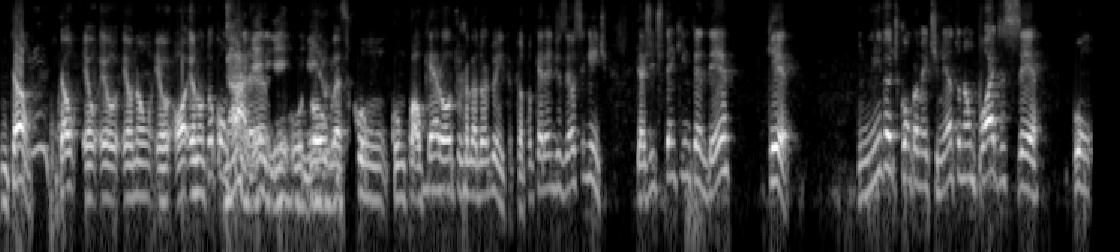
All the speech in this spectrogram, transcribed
Então, então eu, eu, eu não eu, eu não estou comparando não, ninguém, ninguém, o Douglas ninguém. com, com qualquer outro jogador do Inter. O que eu estou querendo dizer é o seguinte: que a gente tem que entender que o nível de comprometimento não pode ser com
